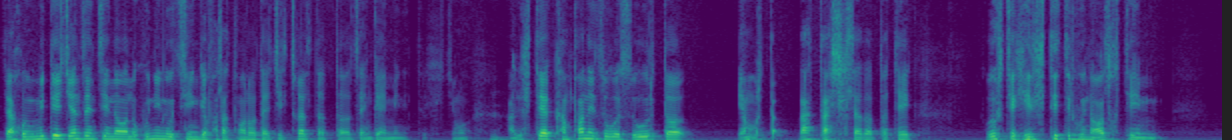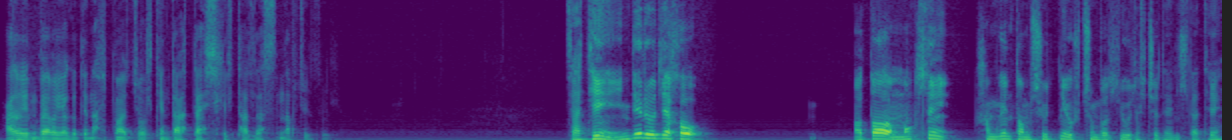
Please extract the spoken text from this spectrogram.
За яг мэдээж янз янзын нөгөө хүний нөөцийн ингээ платформрууд ажиллаж байгаа л да. Одоо занга аминитер гэх юм уу. А гэхдээ компани зүгээс өөртөө ямар дата ашиглаад одоо тийг өөртөө хэрэгтэй тэр хүний олох тийм арга нь байгаа яг одоо автоматжуулалтын дата ашигла талаас нь авч үзвэл. За тийм энэ дээр бол яг одоо Монголын хамгийн том шүдний өвчин бол юу л болчиход байна л да тий.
